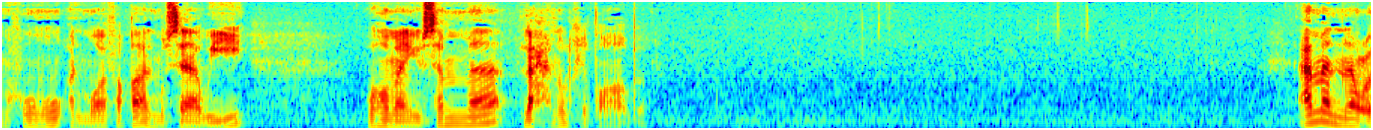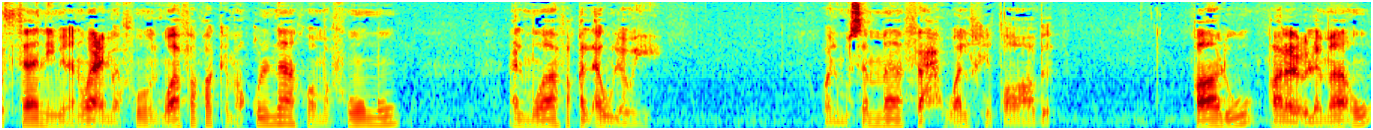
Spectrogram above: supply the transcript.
مفهوم الموافقة المساوي وهو ما يسمى لحن الخطاب. أما النوع الثاني من أنواع مفهوم الموافقة كما قلنا هو مفهوم الموافقة الأولوي والمسمى فحوى الخطاب. قالوا قال العلماء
